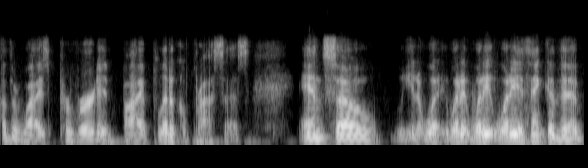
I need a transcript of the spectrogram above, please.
otherwise perverted by a political process. And so, you know, what what what do, what do you think of the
